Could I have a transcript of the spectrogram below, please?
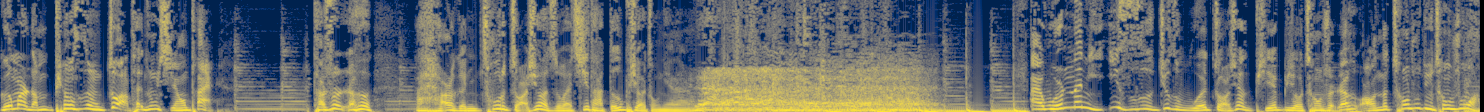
哥们儿，咱们平时这种状态、这种心态。”他说：“然后，哎，二哥，你除了长相之外，其他都不像中年男人。”哎，我说，那你意思是就是我长相偏比较成熟，然后哦，那成熟就成熟啊。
